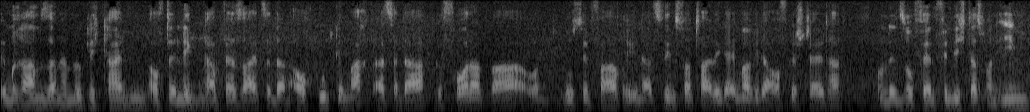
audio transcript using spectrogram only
im Rahmen seiner Möglichkeiten auf der linken Abwehrseite dann auch gut gemacht, als er da gefordert war und Lucien Favre ihn als Linksverteidiger immer wieder aufgestellt hat. Und insofern finde ich, dass man ihm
